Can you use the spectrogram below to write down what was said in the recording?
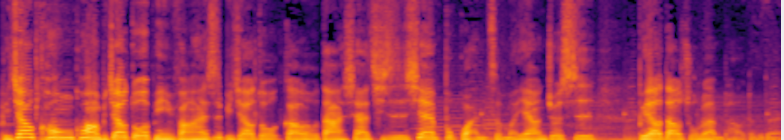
比较空旷、比较多平房，还是比较多高楼大厦，其实现在不管怎么样，就是不要到处乱跑，对不对？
